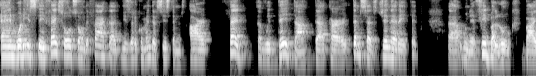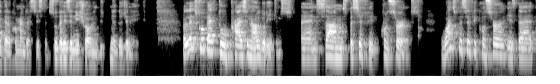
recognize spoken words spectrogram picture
And what is the effects also on the fact that these recommender systems are fed with data that are themselves generated uh, a feedback loop by the recommender system. So there is an issue of endogeneity. But let's go back to pricing algorithms and some specific concerns. One specific concern is that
